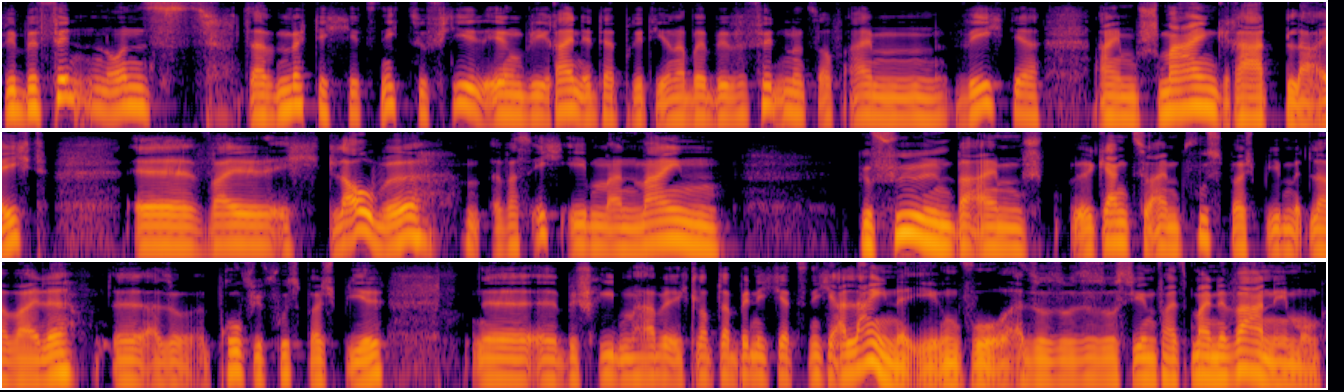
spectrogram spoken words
wir befinden uns, da möchte ich jetzt nicht zu viel irgendwie reininterpretieren, aber wir befinden uns auf einem Weg, der einem schmalen Grad gleicht, äh, weil ich glaube, was ich eben an meinen Gefühlen bei einem Gang zu einem Fußballspiel mittlerweile, äh, also Profifußballspiel, äh, beschrieben habe, ich glaube, da bin ich jetzt nicht alleine irgendwo. Also so, so ist jedenfalls meine Wahrnehmung.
